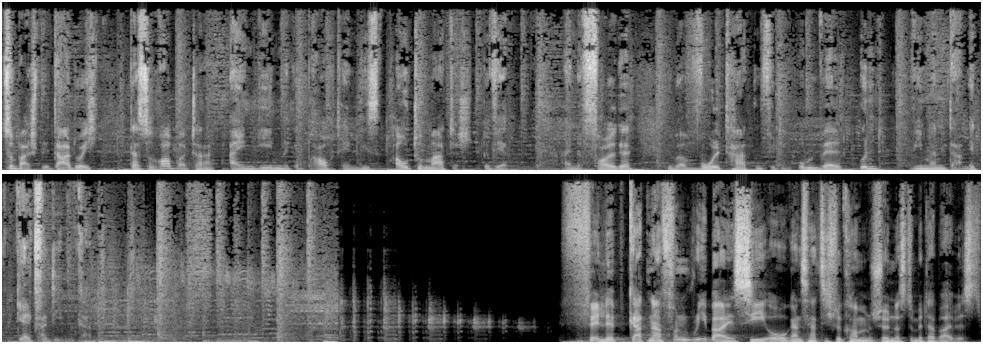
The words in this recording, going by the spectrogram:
Zum Beispiel dadurch, dass Roboter eingehende Gebrauchthandys automatisch bewerten. Eine Folge über Wohltaten für die Umwelt und wie man damit Geld verdienen kann. Philipp Gattner von Rebuy, CEO, ganz herzlich willkommen. Schön, dass du mit dabei bist.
